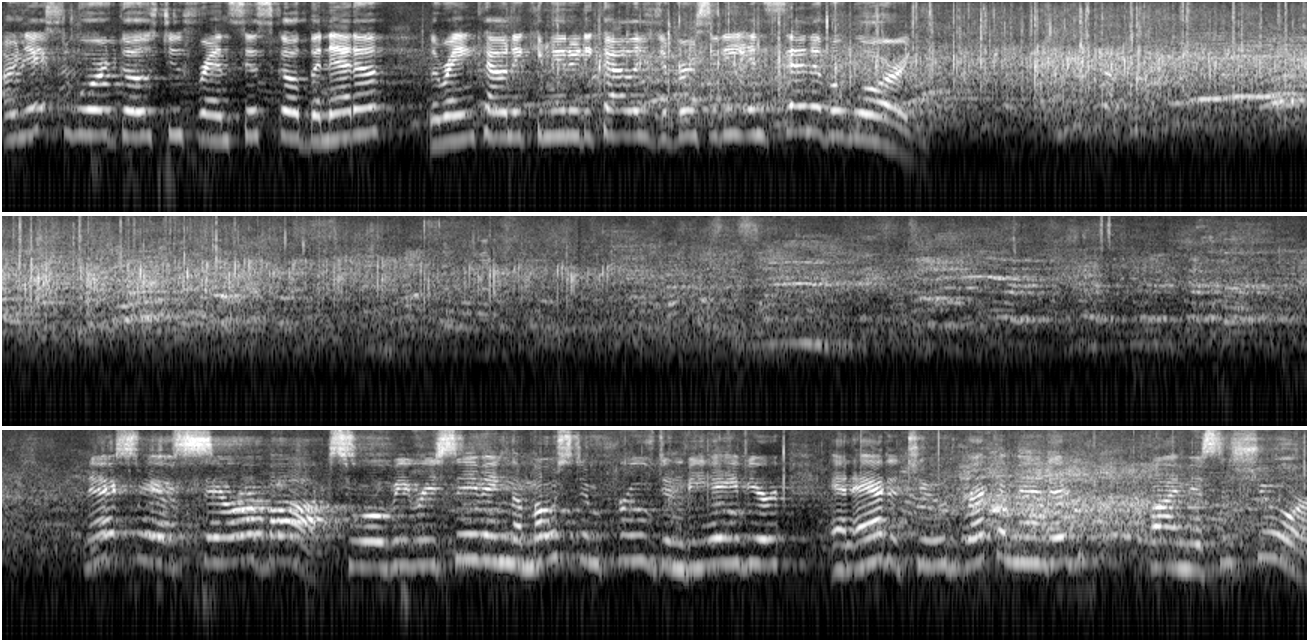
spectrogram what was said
Our next award goes to Francisco Bonetta, Lorain County Community College Diversity Incentive Award. Next, we have Box, who will be receiving the Most Improved in Behavior and Attitude recommended by Mrs. Shore.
